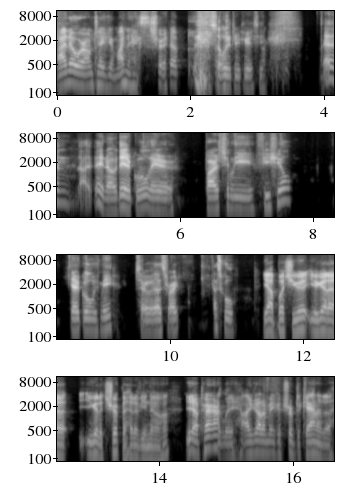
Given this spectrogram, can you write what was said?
I know where I'm taking my next trip. Absolutely crazy. And uh, you know they're cool. They're partially official. They're cool with me, so that's right. That's cool. Yeah, but you you got a you got a trip ahead of you now, huh? Yeah, apparently I got to make a trip to Canada.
